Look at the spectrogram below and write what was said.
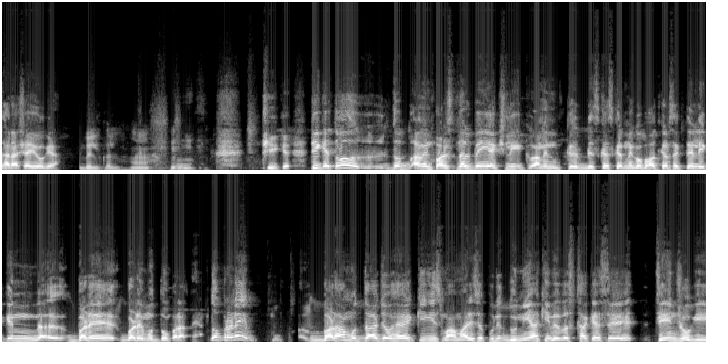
धराशायी हो गया बिल्कुल हाँ ठीक है ठीक है तो तो आई मीन पर्सनल पे ही एक्चुअली आई मीन डिस्कस करने को बहुत कर सकते हैं लेकिन बड़े बड़े मुद्दों पर आते हैं तो प्रणय बड़ा मुद्दा जो है कि इस महामारी से पूरी दुनिया की व्यवस्था कैसे चेंज होगी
